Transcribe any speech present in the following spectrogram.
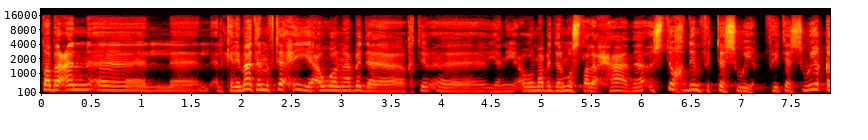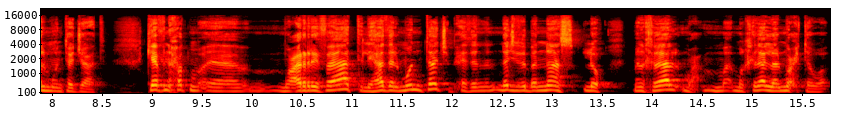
طبعا آه، الكلمات المفتاحية أول ما بدأ آه، يعني أول ما بدأ المصطلح هذا استخدم في التسويق في تسويق المنتجات. كيف نحط آه، معرفات لهذا المنتج بحيث أن نجذب الناس له من خلال من خلال المحتوى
